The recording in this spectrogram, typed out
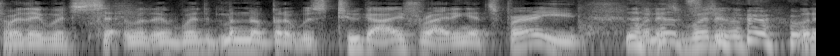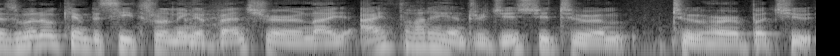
where they would sit, no, but it was two guys writing. It's very when his widow true. when his widow came to see Thrilling Adventure, and I, I thought I introduced you to him to her, but she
